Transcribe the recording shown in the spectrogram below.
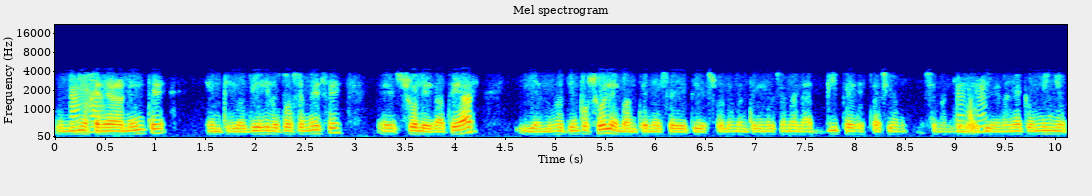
Un niño generalmente entre los diez y los doce meses eh, suele gatear, y al mismo tiempo suele mantenerse de pie, suele mantener lo que se llama la bipedestación, se mantiene de pie, de manera que un niño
